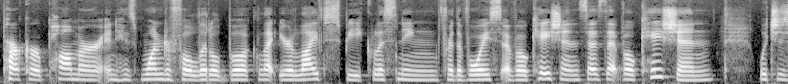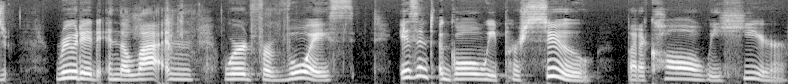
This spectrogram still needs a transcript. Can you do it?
Parker Palmer, in his wonderful little book, Let Your Life Speak Listening for the Voice of Vocation, says that vocation, which is rooted in the Latin word for voice, isn't a goal we pursue, but a call we hear.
